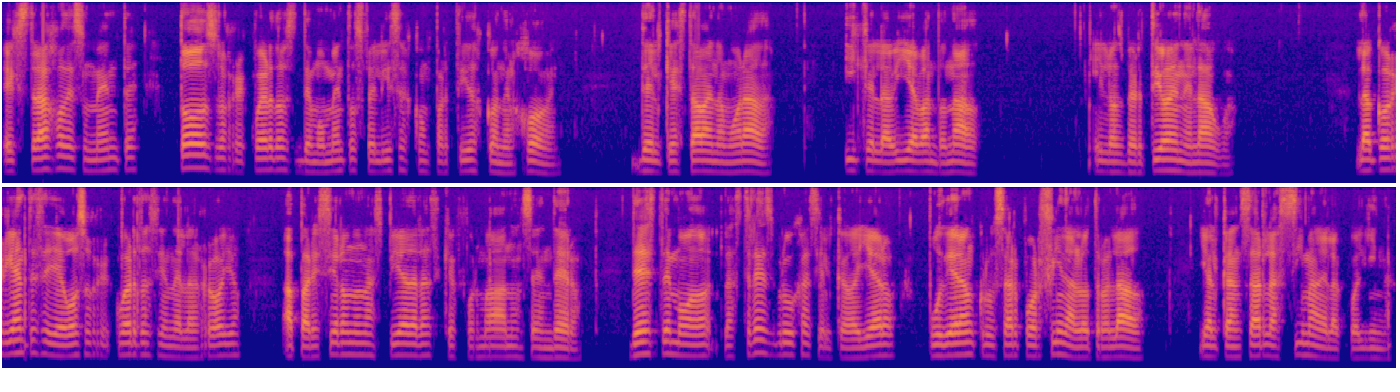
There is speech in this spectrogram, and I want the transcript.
extrajo de su mente todos los recuerdos de momentos felices compartidos con el joven, del que estaba enamorada y que la había abandonado, y los vertió en el agua. La corriente se llevó sus recuerdos y en el arroyo aparecieron unas piedras que formaban un sendero. De este modo, las tres brujas y el caballero pudieron cruzar por fin al otro lado y alcanzar la cima de la colina.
